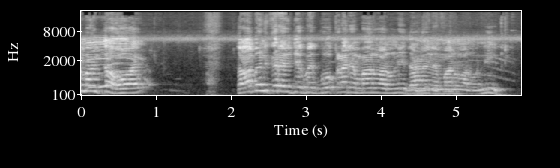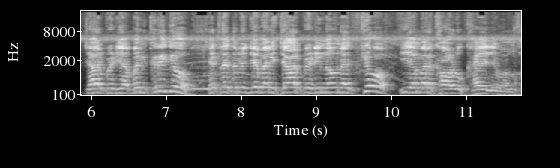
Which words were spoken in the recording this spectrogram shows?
ન માનતા હોય, તો આ બંધ કરાવી દો ભાઈ, બોકડાને માનવાનું નહીં, દાણાને માનવાનું નહીં. ચાર પેઢી આ બંધ કરી દો એટલે તમે જે મારી ચાર પેઢી નવ ને કયો એ અમારે ખાવાડું ખાઈ લેવાનું.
